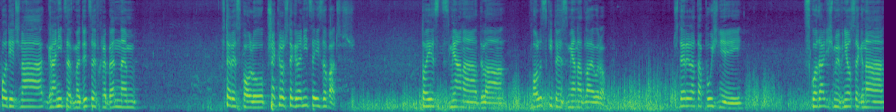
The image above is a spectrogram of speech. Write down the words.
Podjedź na granicę w Medyce, w Chrebennem, w Terespolu, przekrocz te granice i zobaczysz. To jest zmiana dla Polski, to jest zmiana dla Europy. Cztery lata później składaliśmy wniosek na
